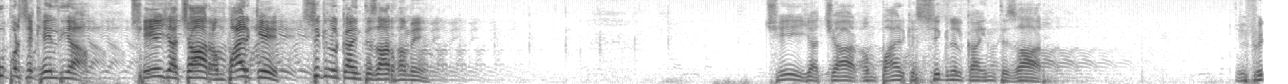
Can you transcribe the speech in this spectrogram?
ऊपर से खेल दिया। छह या चार अंपायर के सिग्नल का इंतज़ार हमें। छह या चार अंपायर के सिग्नल का इंतज़ार। ये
